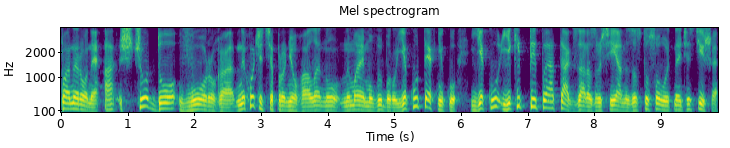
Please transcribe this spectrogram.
Пане Роне, а що до ворога? Не хочеться про нього, але ну не маємо вибору. Яку техніку, яку, які типи атак зараз росіяни застосовують найчастіше?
